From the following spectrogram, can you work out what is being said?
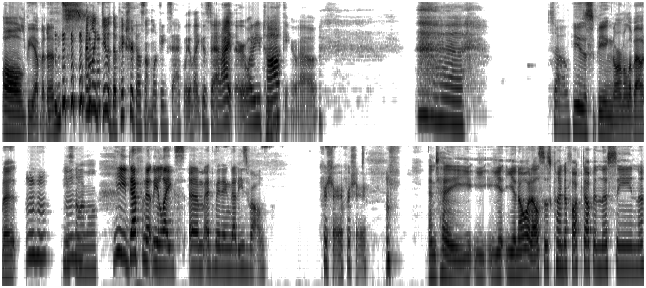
all the evidence. I'm like, dude, the picture doesn't look exactly like his dad either. What are you talking about? so, He's being normal about it. Mm-hmm. he's Mhm. normal. He definitely likes um, admitting that he's wrong. For sure, for sure. And hey, y- y- you know what else is kind of fucked up in this scene?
